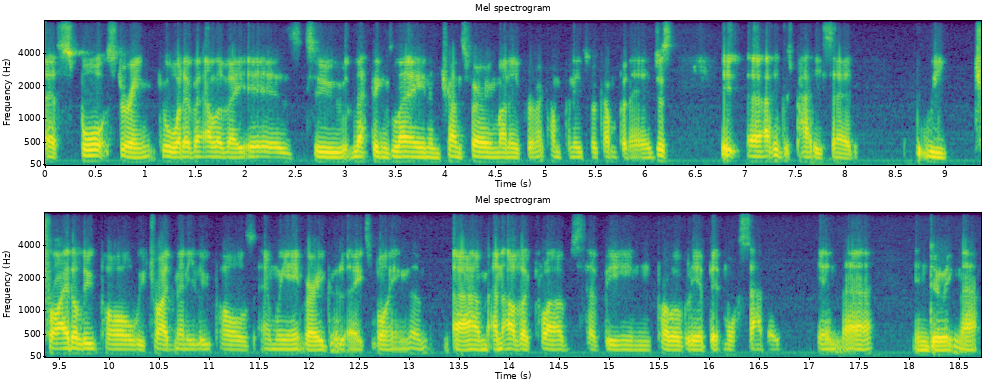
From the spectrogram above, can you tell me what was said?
a sports drink or whatever Elevate is to Leppings Lane and transferring money from a company to a company. It just, it, uh, I think as Paddy said, we tried a loophole, we've tried many loopholes, and we ain't very good at exploiting them. Um, and other clubs have been probably a bit more savvy in uh, in doing that.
